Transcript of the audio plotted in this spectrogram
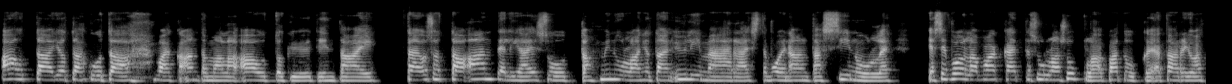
auttaa jotakuta vaikka antamalla autokyytin tai, tai osoittaa anteliaisuutta. Minulla on jotain ylimääräistä, voin antaa sinulle. Ja se voi olla vaikka, että sulla on suklaapatukka ja tarjoat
